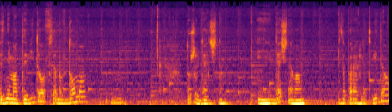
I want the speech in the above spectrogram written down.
знімати відео в себе вдома. Дуже вдячна. І вдячна вам за перегляд відео.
